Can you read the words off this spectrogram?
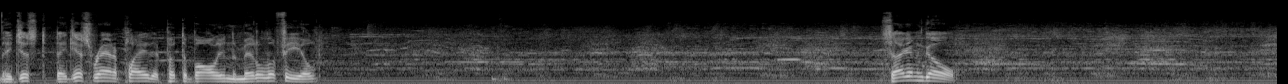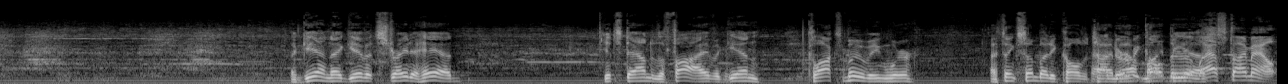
They just they just ran a play that put the ball in the middle of the field. Second and goal. Again, they give it straight ahead. Gets down to the five. Again, clock's moving. We're, I think somebody called a Uh, timeout. Derby Might called be their us. last timeout.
